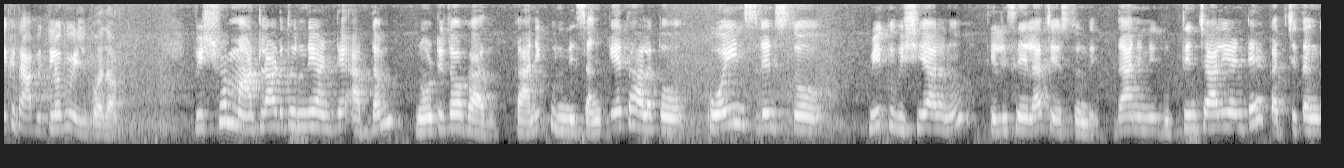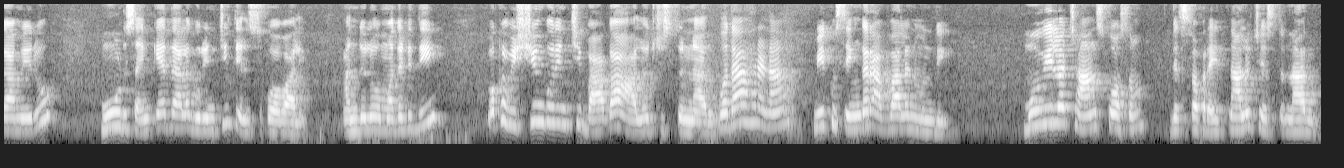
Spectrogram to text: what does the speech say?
ఇక టాపిక్లోకి వెళ్ళిపోదాం. విశ్వం మాట్లాడుతుంది అంటే అర్థం నోటితో కాదు. కానీ కొన్ని సంకేతాలతో కోయిన్సిడెంట్స్తో మీకు విషయాలను తెలిసేలా చేస్తుంది. దానిని గుర్తించాలి అంటే ఖచ్చితంగా మీరు మూడు సంకేతాల గురించి తెలుసుకోవాలి. అందులో మొదటిది ఒక విషయం గురించి బాగా ఆలోచిస్తున్నారు. ఉదాహరణ మీకు సింగర్ అవ్వాలని ఉంది. మూవీలో ఛాన్స్ కోసం విశ్వ ప్రయత్నాలు చేస్తున్నారు.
